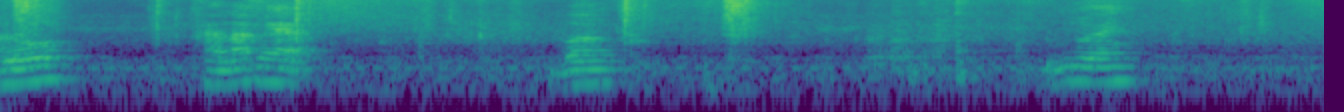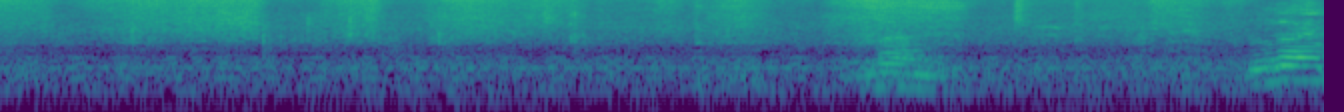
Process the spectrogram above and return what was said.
alo hà lắc nghe ạ. Vâng. Đúng rồi anh. Vâng. Đúng rồi anh.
